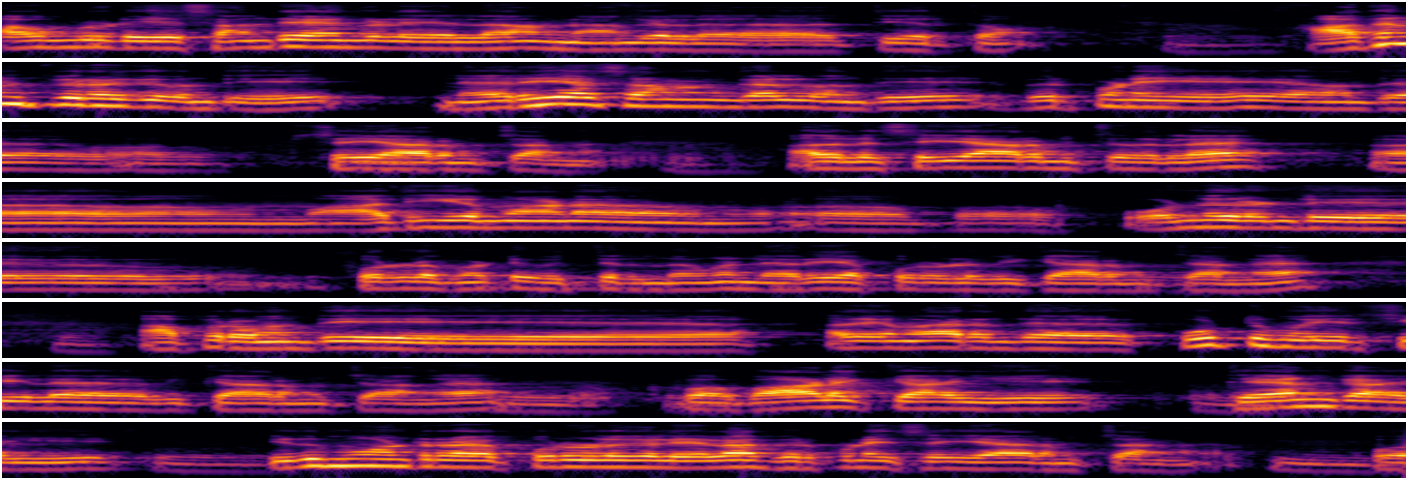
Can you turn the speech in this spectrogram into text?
அவங்களுடைய சந்தேகங்களை எல்லாம் நாங்கள் தீர்த்தோம். அதன் பிறகு வந்து நிறைய சங்கங்கள் வந்து விற்பனையை வந்து செய்ய ஆரம்பிச்சாங்க. அதுல செய்ய ஆரம்பிச்சதுல அதிகமான ஒன்று ரெண்டு பொருளை மட்டும் வச்சிருந்தவங்க நிறைய பொருளை விற்க ஆரம்பிச்சாங்க. அப்புறம் வந்து அதே மாதிரி இந்த கூட்டு முயற்சியில விற்க ஆரம்பிச்சாங்க. இப்போ வாழைக்காய் தேங்காய் இது போன்ற பொருள்களை எல்லாம் விற்பனை செய்ய ஆரம்பிச்சாங்க. இப்போ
